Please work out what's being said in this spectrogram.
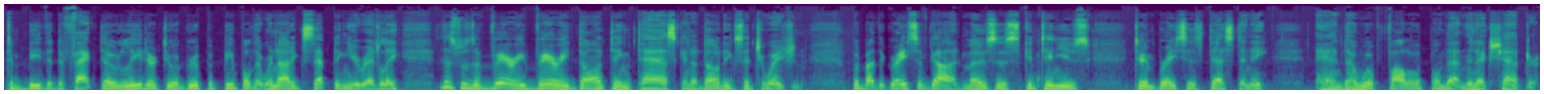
to be the de facto leader to a group of people that were not accepting you readily. This was a very, very daunting task and a daunting situation. But by the grace of God, Moses continues to embrace his destiny, and uh, we'll follow up on that in the next chapter.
